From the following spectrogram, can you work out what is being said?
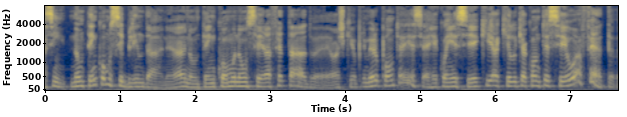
assim, não tem como se blindar, né? Não tem como não ser afetado. É, eu acho que o primeiro ponto é esse, é reconhecer que aquilo que aconteceu afeta,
